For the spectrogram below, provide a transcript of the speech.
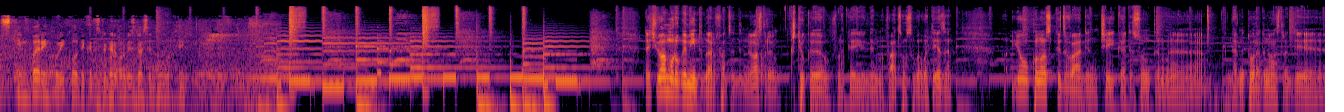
Schimbări în curiculă decât despre care vorbesc de nu vor fi. Deci eu am o rugăminte doar față de dumneavoastră. Știu că flăcăii din față o să vă voteze. Eu cunosc câțiva din cei care sunt în uh, garnitura dumneavoastră de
